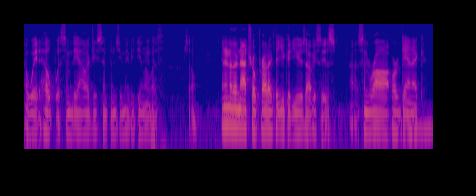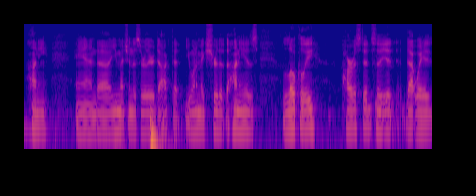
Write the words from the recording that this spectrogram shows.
a way to help with some of the allergy symptoms you may be dealing with. So, and another natural product that you could use obviously is uh, some raw organic honey. And uh, you mentioned this earlier, Doc, that you want to make sure that the honey is locally harvested, so you, that way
